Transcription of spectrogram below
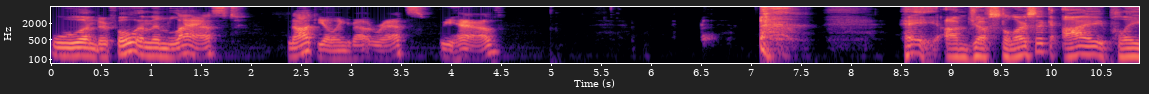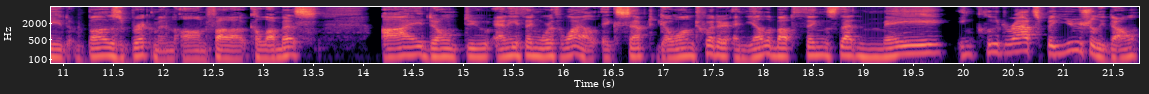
Wonderful. And then last, not yelling about rats, we have Hey, I'm Jeff Stolarczyk. I played Buzz Brickman on Fallout Columbus. I don't do anything worthwhile except go on Twitter and yell about things that may include rats, but usually don't.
